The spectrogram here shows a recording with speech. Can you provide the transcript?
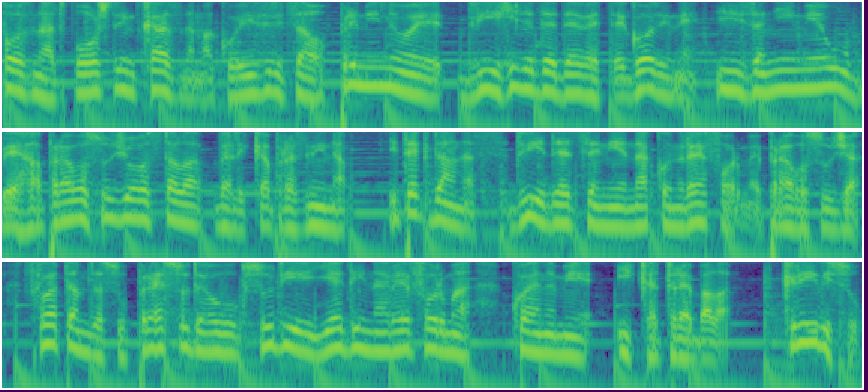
poznat poštrim kaznama koje izricao, preminuo je 2009. godine i za njim je u BH pravosuđu ostala velika praznina. I tek danas, dvije decenije nakon reforme pravosuđa, shvatam da su presude ovog sudije jedina reforma koja nam je ikad trebala. Krivi su,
